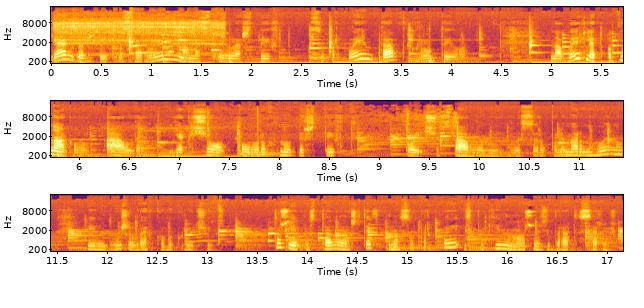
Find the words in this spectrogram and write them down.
як завжди, просолила, намастила штифт суперклеєм та вкрутила. На вигляд однаково, але якщо поворухнути штифт той, що вставлений в сирополімерну глину, він дуже легко викручується. Тож я поставила штифт на суперклей і спокійно можу зібрати сережки.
